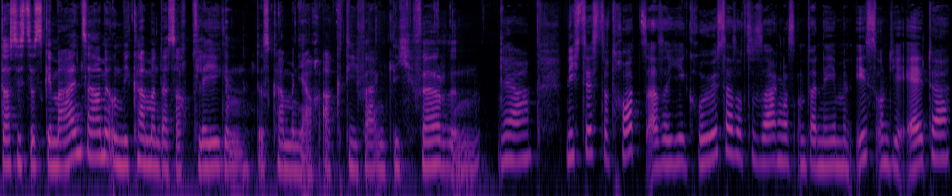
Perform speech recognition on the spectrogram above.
das ist das Gemeinsame und wie kann man das auch pflegen? Das kann man ja auch aktiv eigentlich fördern. Ja, nichtsdestotrotz, also je größer sozusagen das Unternehmen ist und je älter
